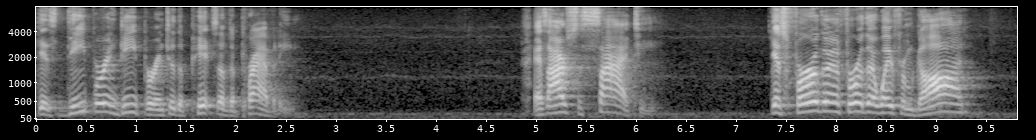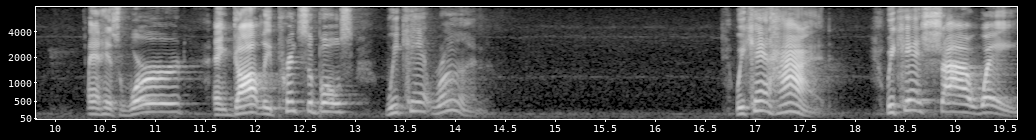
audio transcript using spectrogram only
gets deeper and deeper into the pits of depravity. As our society gets further and further away from God and His Word and godly principles, we can't run. We can't hide. We can't shy away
